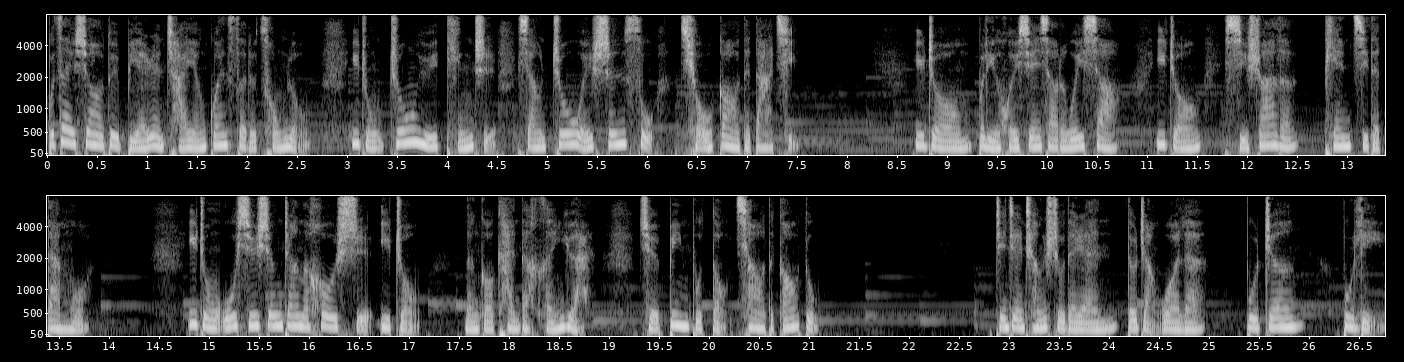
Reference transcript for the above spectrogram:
不再需要对别人察言观色的从容，一种终于停止向周围申诉求告的大气，一种不理会喧嚣的微笑。一种洗刷了偏激的淡漠，一种无需声张的厚实，一种能够看得很远，却并不陡峭的高度。真正成熟的人都掌握了不争、不理、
